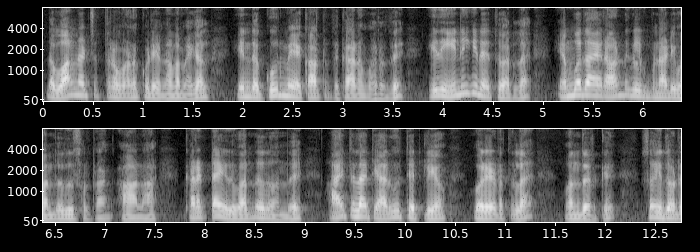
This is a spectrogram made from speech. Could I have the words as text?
இந்த வால் நட்சத்திரம் வரக்கூடிய நிலைமைகள் இந்த கூர்மையை காட்டுறதுக்கான வருது. இது இன்றைக்கி நேற்று வரல. எண்பதாயிரம் ஆண்டுகளுக்கு முன்னாடி வந்தது சொல்கிறாங்க ஆனால் கரெக்டாக இது வந்தது வந்து ஆயிரத்தி தொள்ளாயிரத்தி அறுபத்தெட்டுலேயும் ஒரு இடத்துல வந்திருக்கு. ஸோ இதோட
